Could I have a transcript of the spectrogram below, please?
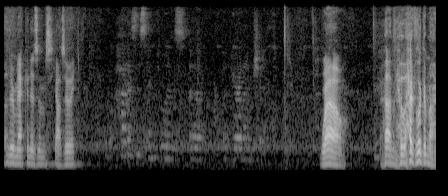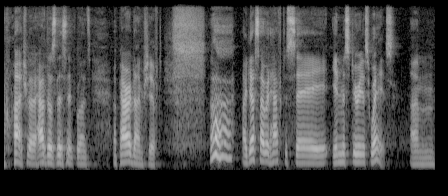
Other mechanisms. Yeah, Zoe? How does this influence uh, a paradigm shift? Wow. I have to look at my watch. Uh, How does this influence a paradigm shift? Ah, I guess I would have to say in mysterious ways. Um,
